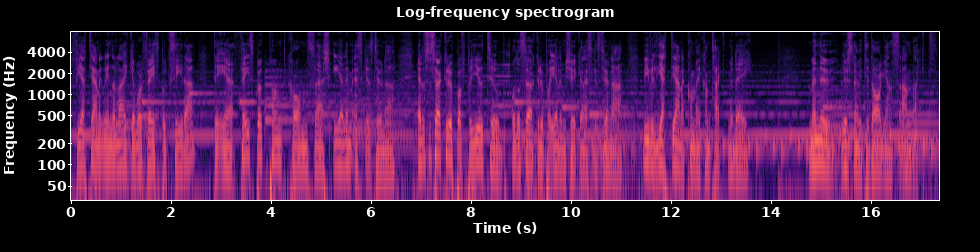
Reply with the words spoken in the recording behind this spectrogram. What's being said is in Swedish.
Får jättegärna gå in och likea vår Facebook-sida. Det är facebook.com elimeskilstuna. Eller så söker du upp oss på YouTube och då söker du på Elimkyrkan Eskilstuna. Vi vill jättegärna komma i kontakt med dig. Men nu lyssnar vi till dagens andakt.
